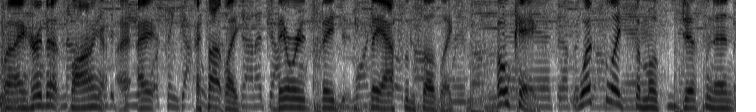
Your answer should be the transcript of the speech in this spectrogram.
when I heard that song, I, I I thought like they were they they asked themselves like, okay, what's like the most dissonant,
